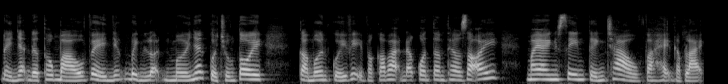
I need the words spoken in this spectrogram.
để nhận được thông báo về những bình luận mới nhất của chúng tôi. Cảm ơn quý vị và các bạn đã quan tâm theo dõi. Mai Anh xin kính chào và hẹn gặp lại.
